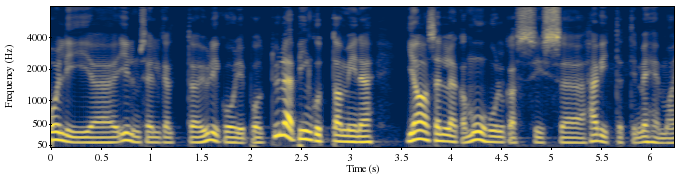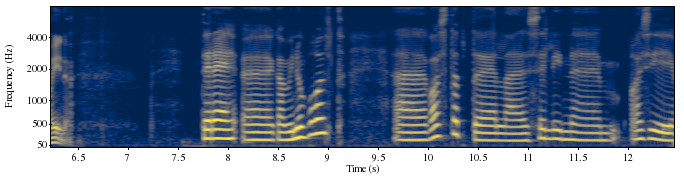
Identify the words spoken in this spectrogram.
oli äh, ilmselgelt ülikooli poolt ülepingutamine ja sellega muuhulgas siis äh, hävitati mehe maine. tere ka minu poolt, vastab tõele selline asi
